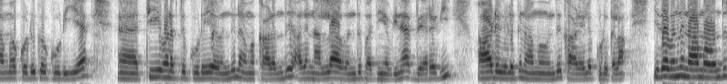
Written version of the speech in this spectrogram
நம்ம கொடுக்கக்கூடிய தீவனத்துக்குடைய வந்து நம்ம கலந்து அதை நல்லா வந்து பார்த்திங்க அப்படின்னா விரவி ஆடுகளுக்கு நாம் வந்து காலையில் கொடுக்கலாம். இதை வந்து நாம் வந்து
